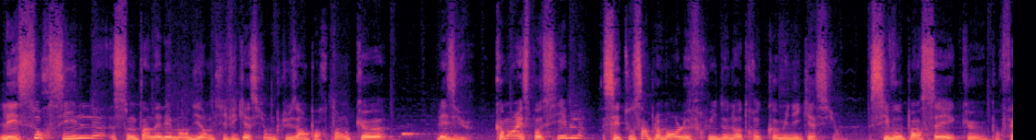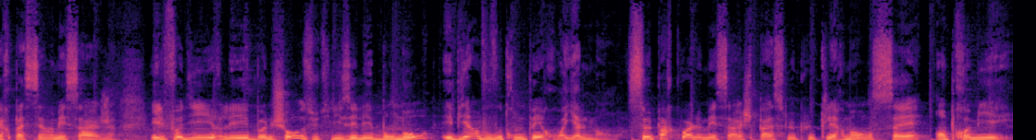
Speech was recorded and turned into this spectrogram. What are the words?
les sourcils sont un élément d'identification plus important que les yeux. Comment est-ce possible? C'est tout simplement le fruit de notre communication. Si vous pensez que pour faire passer un message, il faut dire les bonnes choses, utiliser les bons mots, eh bien vous vous trompez royalement. Ce par quoi le message passe le plus clairement, c'est en premier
